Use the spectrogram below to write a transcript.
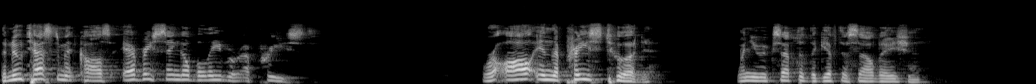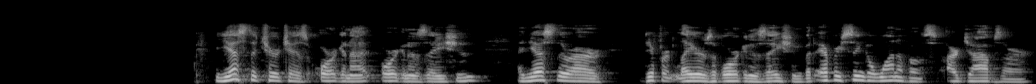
The New Testament calls every single believer a priest. We're all in the priesthood when you accepted the gift of salvation. Yes, the church has organi- organization, and yes, there are different layers of organization, but every single one of us, our jobs are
